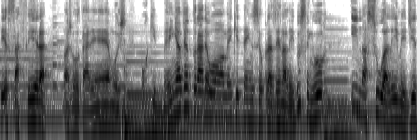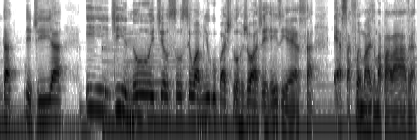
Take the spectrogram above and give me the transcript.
terça-feira, nós voltaremos, porque bem-aventurado é o homem que tem o seu prazer na lei do Senhor e na sua lei medita de dia e de noite. Eu sou seu amigo pastor Jorge Reis e essa essa foi mais uma palavra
